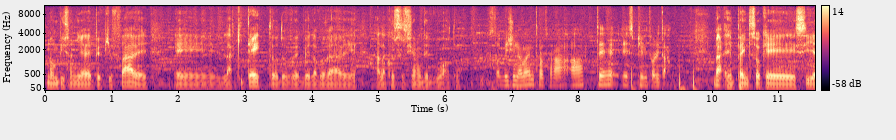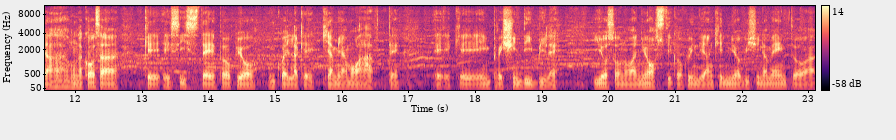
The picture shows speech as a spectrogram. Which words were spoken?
non bisognerebbe più fare e l'architetto dovrebbe lavorare alla costruzione del vuoto questo avvicinamento tra arte e spiritualità? Ma eh, penso che sia una cosa che esiste proprio in quella che chiamiamo arte e che è imprescindibile. Io sono agnostico, quindi anche il mio avvicinamento a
